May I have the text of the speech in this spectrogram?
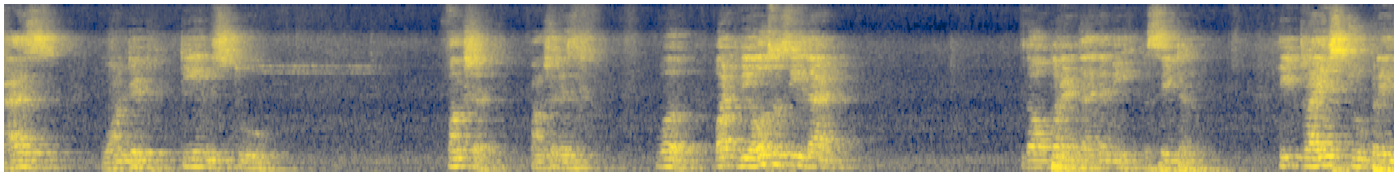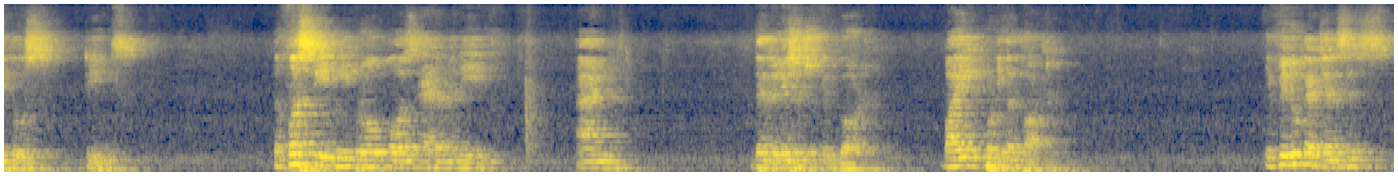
has wanted teams to function. Function is work. But we also see that the opponent, the enemy, the Satan, he tries to break those teams. The first team he broke was Adam and Eve and their relationship with God by putting a thought. If we look at Genesis,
